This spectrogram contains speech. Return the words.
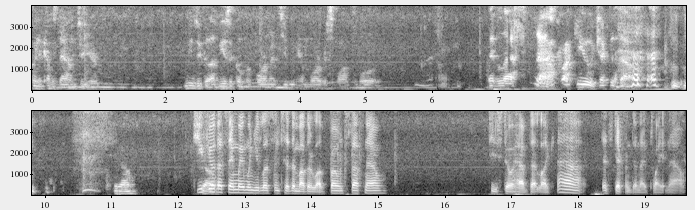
when it comes down to your musical uh, musical performance, you become more responsible and less. Ah, fuck you! Check this out. You know. do you So- feel that same way when you listen to the mother love bone stuff now do you still have that like ah it's different than i play it now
